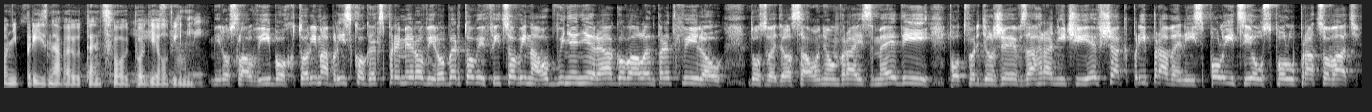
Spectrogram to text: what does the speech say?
oni priznávajú ten svoj podiel viny. Miroslav Výboch, ktorý má blízko k expremierovi Robertovi Ficovi na obvinenie reagoval len pred chvíľou. Dozvedel sa o ňom vraj z médií, potvrdil, že je v zahraničí, je však pripravený s políciou spolupracovať.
